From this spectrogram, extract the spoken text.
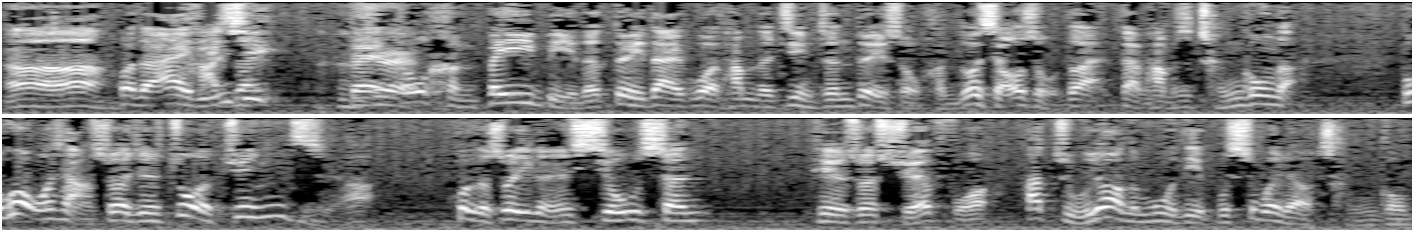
啊啊，或者爱迪生对，是都很卑鄙的对待过他们的竞争对手，很多小手段，但他们是成功的。不过我想说，就是做君子啊，或者说一个人修身，譬如说学佛，他主要的目的不是为了要成功，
